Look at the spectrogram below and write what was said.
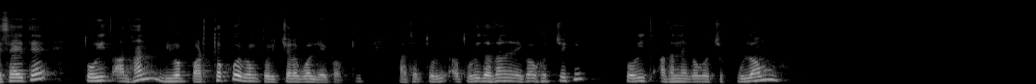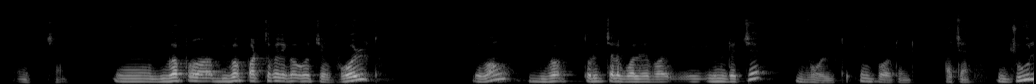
এসআইতে তড়িৎ আধান বিভব পার্থক্য এবং তড়িৎচালক বল একক কি? আচ্ছা তড়িৎ তড়িৎ আধানের একক হচ্ছে কি? তড়িৎ আধানের একক হচ্ছে কুলম্ব। আচ্ছা। বিভব বিভব পার্থক্যের একক হচ্ছে ভোল্ট এবং বিভব তড়িৎচালক বলের ইউনিট হচ্ছে ভোল্ট ইম্পর্টেন্ট আচ্ছা জুল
